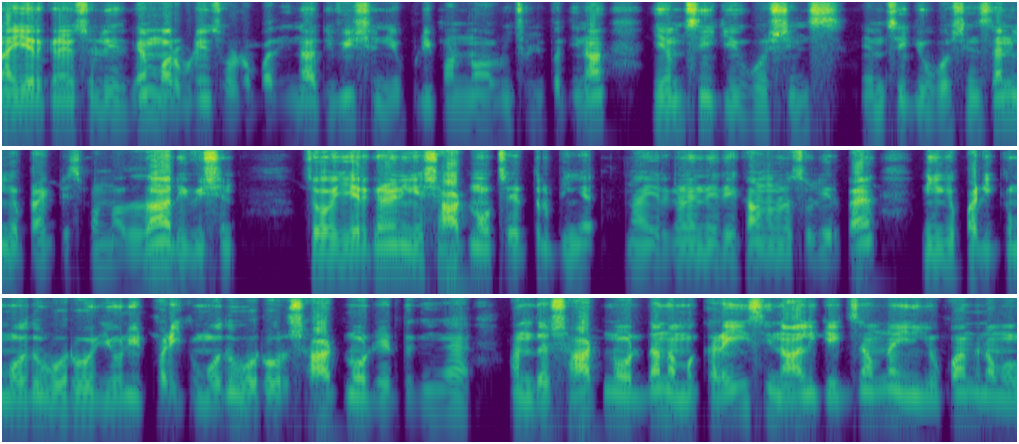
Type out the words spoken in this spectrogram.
நான் ஏற்கனவே சொல்லியிருக்கேன். மறுபடியும் சொல்கிறேன் பார்த்தீங்கன்னா ரிவிஷன் எப்படி பண்ணணும் அப்படின்னு சொல்லி பார்த்தீங்கன்னா எம்சிக்யூ கொஸ்டின்ஸ் எம்சிக்யூ கொஸ்டின்ஸ் தான் நீங்கள் ப்ராக்டிஸ் பண்ணணும். அதுதான் ரிவிஷன் ஸோ ஏற்கனவே நீங்கள் ஷார்ட் நோட்ஸ் எடுத்திருப்பீங்க. நான் ஏற்கனவே நிறைய காணொலியில் சொல்லியிருப்பேன். நீங்கள் படிக்கும்போது ஒரு ஒரு யூனிட் படிக்கும்போது ஒரு ஒரு ஷார்ட் நோட் எடுத்துக்கோங்க. அந்த ஷார்ட் நோட் தான் நம்ம கடைசி நாளைக்கு எக்ஸாம்னா இன்னைக்கு உட்காந்து நம்ம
